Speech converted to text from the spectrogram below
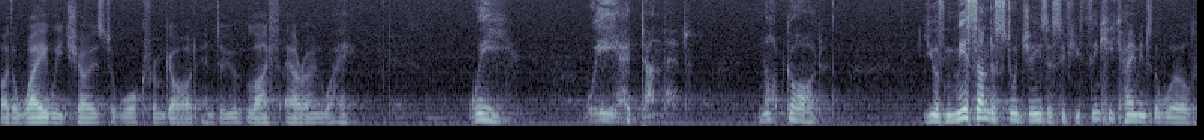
by the way we chose to walk from God and do life our own way. We, we had done that, not God. You have misunderstood Jesus if you think he came into the world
